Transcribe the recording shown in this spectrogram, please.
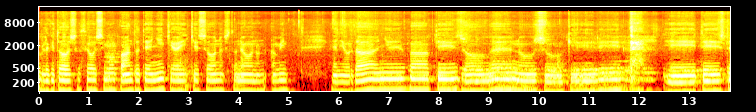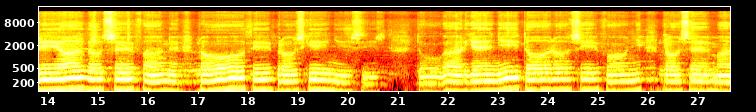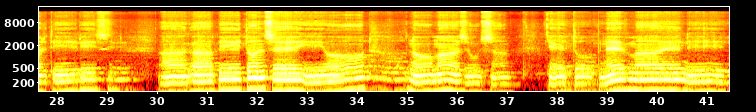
Ευλογητός ο Θεός ημών πάντοτε ενίκαια ή και σώνας των αιώνων. Αμήν. Εν Ιορδάνη βαπτιζόμενου σου Κύριε, ή της τριάδος εφάνε πρόθη προσκυνήσεις του γαργενήτωρος η φωνή προς εμαρτυρήσει αγαπητόν σε Υιόν ονομάζουσα και το πνεύμα ενή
